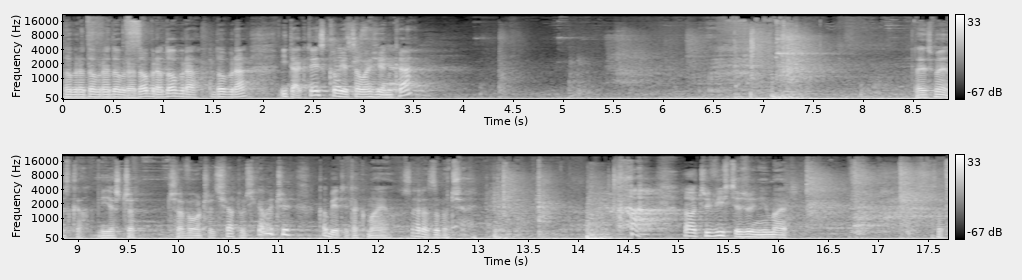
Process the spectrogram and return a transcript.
Dobra, dobra, dobra, dobra, dobra, dobra. I tak, to jest kobieca łazienka. To jest męska. I jeszcze trzeba wyłączyć światło. Ciekawe, czy kobiety tak mają. Zaraz zobaczymy. Ha! No oczywiście, że nie mają. Co to?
